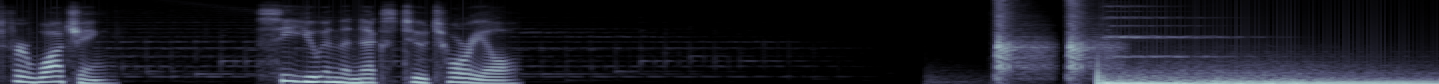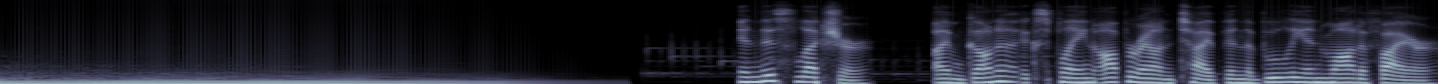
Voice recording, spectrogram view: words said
for watching. See you in the next tutorial. In this lecture, I'm gonna explain operand type in the boolean modifier.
